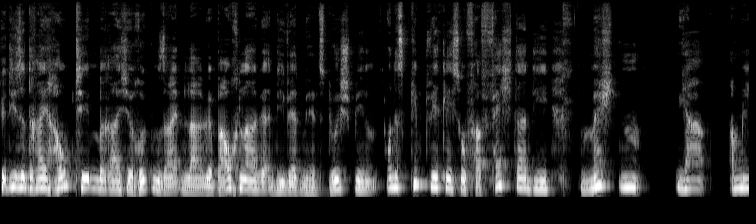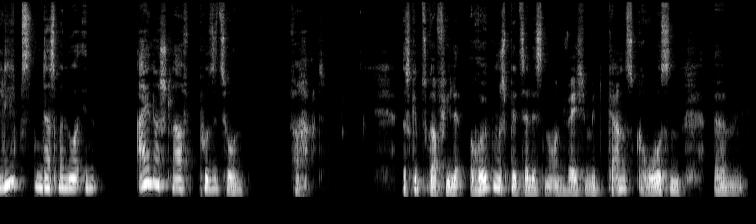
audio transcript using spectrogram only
Für diese drei Hauptthemenbereiche Rücken, Seitenlage, Bauchlage, die werden wir jetzt durchspielen. Und es gibt wirklich so Verfechter, die möchten ja am liebsten, dass man nur in einer Schlafposition verharrt. Es gibt sogar viele Rückenspezialisten und welche mit ganz großen ähm,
